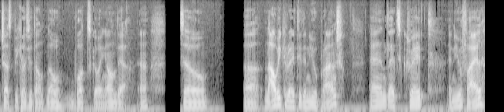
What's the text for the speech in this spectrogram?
just because you don't know what's going on there yeah? so uh, now we created a new branch and let's create a new file.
